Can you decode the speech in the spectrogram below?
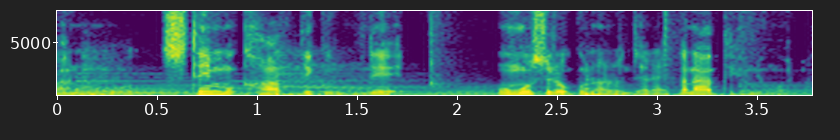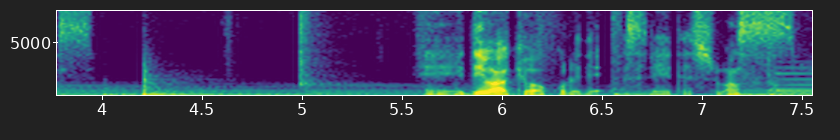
あの視点も変わってくるんで、面白くなるんじゃないかなというふうに思います。えー、では今日はこれで失礼いたします。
